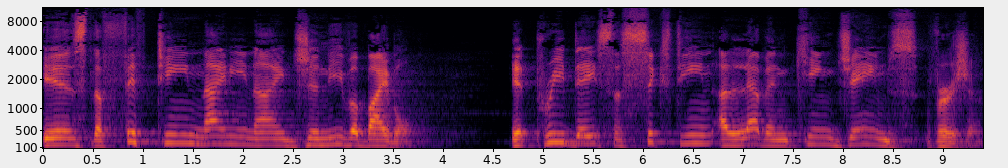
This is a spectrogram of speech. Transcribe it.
is the 1599 Geneva Bible. It predates the 1611 King James Version.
